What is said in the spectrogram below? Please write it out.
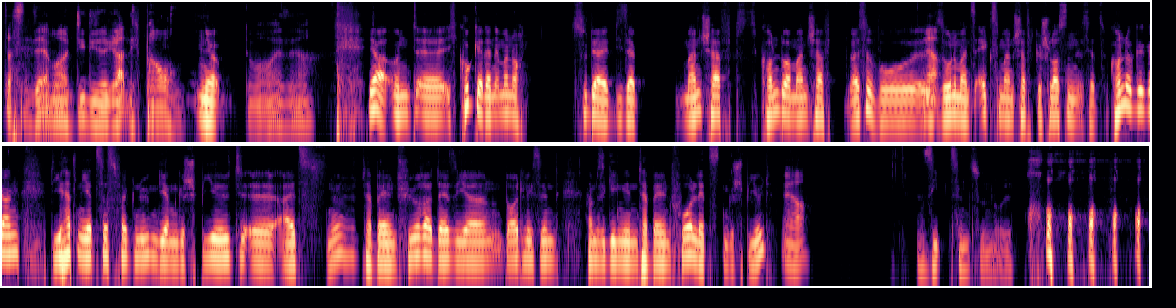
Das sind ja immer die, die sie gerade nicht brauchen. Ja. Dummerweise, ja. Ja, und äh, ich gucke ja dann immer noch zu der dieser Mannschaft, Condor-Mannschaft, weißt du, wo äh, Ja. Sohnemanns Ex-Mannschaft geschlossen ist, ja zu Condor gegangen. Die hatten jetzt das Vergnügen, die haben gespielt äh, als ne, Tabellenführer, der sie ja deutlich sind, haben sie gegen den Tabellenvorletzten gespielt. Ja. 17 zu 0.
